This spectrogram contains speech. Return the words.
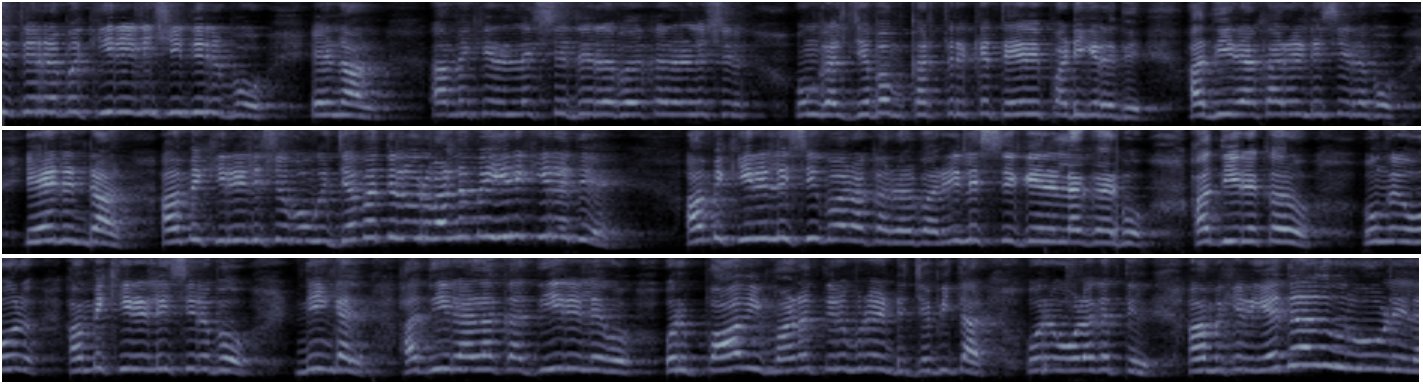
சிதிரப கிரிலி சிதிருபோ ஏனால் அமைக்கிரலி சிதிரப கரலி உங்கள் ஜெபம் கர்த்தருக்கு தேவைப்படுகிறது. அதிர கரலி சிறபோ ஏனென்றால் அமைக்கிரிலி சிபோ உங்கள் ஜெபத்தில் ஒரு வல்லமை இருக்கிறது. আমি কিরিলিসি বড় করো রিলিসি கிரில கரபோ அதிர கரோ உங்கள் ஒரு அம்மி கிரிலிசிரபோ நீங்கள் அதிரலக்க தீரிலேவோ ஒரு பாவி மன திரும்பணும் என்று ஜெபித்தார் ஒரு உலகத்தில் அமைக்கிற ஏதாவது ஒரு ஊழில்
